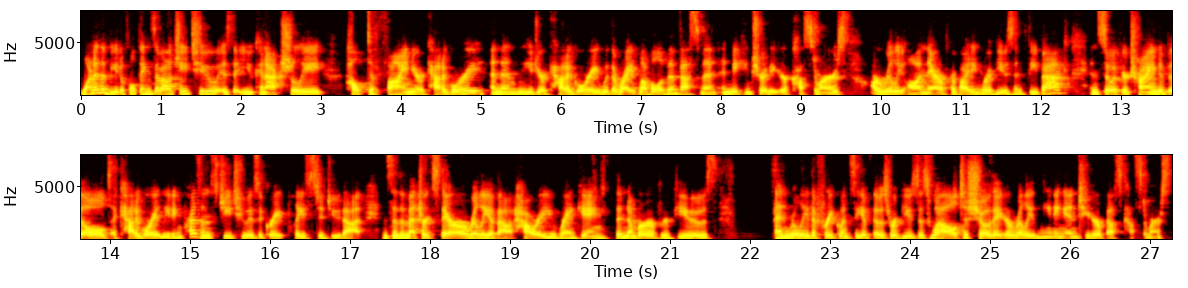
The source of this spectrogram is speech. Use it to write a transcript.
One of the beautiful things about G2 is that you can actually help define your category and then lead your category with the right level of investment and making sure that your customers are really on there providing reviews and feedback. And so if you're trying to build a category leading presence, G2 is a great place to do that. And so the metrics there are really about how are you ranking, the number of reviews, and really the frequency of those reviews as well to show that you're really leaning into your best customers.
